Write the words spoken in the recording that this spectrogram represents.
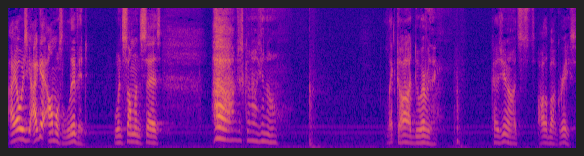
I always I get almost livid when someone says, ah, I'm just going to, you know, let God do everything. Because, you know, it's all about grace.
